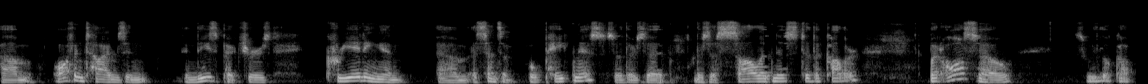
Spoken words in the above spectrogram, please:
Um, oftentimes in in these pictures, creating an um, a sense of opaqueness. So there's a there's a solidness to the color, but also as we look up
